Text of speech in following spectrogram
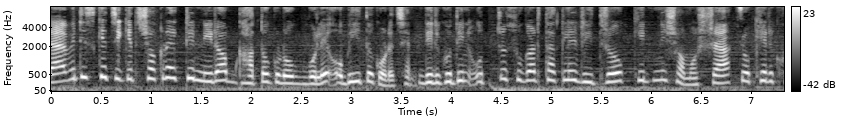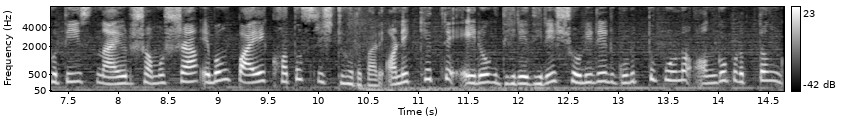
ডায়াবেটিসকে চিকিৎসকরা একটি নীরব ঘাতক রোগ বলে অভিহিত করেছেন। দীর্ঘদিন উচ্চ সুগার থাকলে হৃদরোগ, কিডনি সমস্যা, চোখের ক্ষতি, স্নায়ুর সমস্যা এবং পায়ে ক্ষত সৃষ্টি হতে পারে। অনেক ক্ষেত্রে এই রোগ ধীরে ধীরে শরীরের গুরুত্বপূর্ণ অঙ্গ প্রত্যঙ্গ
